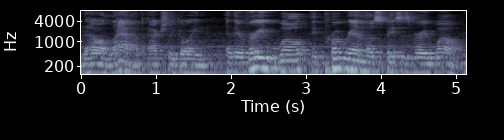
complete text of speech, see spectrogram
now a lab actually going, and they're very well, they program those spaces very well.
